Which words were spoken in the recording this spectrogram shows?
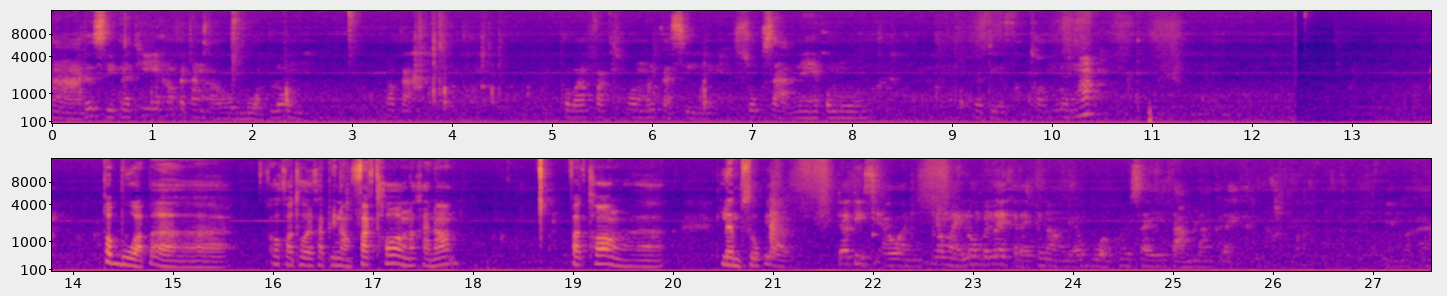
หาหรือสิบนาทีเฮาก็ต้งเอาบวบลงเนาะค่ะ ราะว่าฟักทองมันกะสีสุกสาแน่กว่ามูค่ะเดี๋ยวเตรียมฟักทองลงนะพอบวบเอ่อโอ้ขอโทษครับพี่น้องฟักทองนะคะเนาะฟักทองเอ่อเริ่มสุกแล้วเดี๋ยวตีสิเอาอันน้ำใหม่ลงไปเลยก็ได้พี่น้องเดี๋ยวบวบเอาใส่ตามหลังก็ได้ค่ะเห็นปะคะ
